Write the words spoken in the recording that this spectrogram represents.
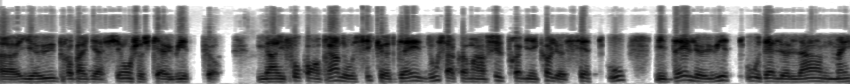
euh, il y a eu une propagation jusqu'à huit cas. Mais il faut comprendre aussi que dès nous, ça a commencé le premier cas le 7 août, mais dès le 8 août, dès le lendemain,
